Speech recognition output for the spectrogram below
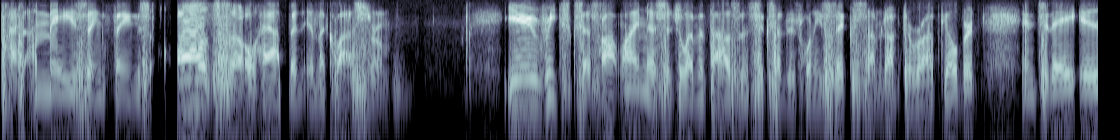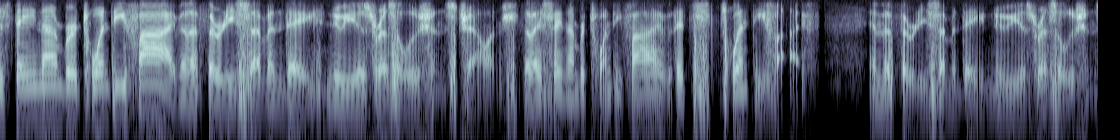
But amazing things also happen in the classroom. You've reached Success Hotline, message 11626. I'm Dr. Rob Gilbert, and today is day number 25 in a 37 day New Year's Resolutions Challenge. Did I say number 25? It's 25 in the 37 day New Year's Resolutions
